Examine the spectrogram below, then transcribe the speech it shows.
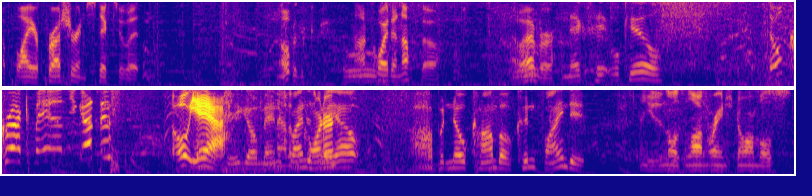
apply your pressure and stick to it. Oh, not quite enough though. However, Ooh, next hit will kill. don't crack, man. You got this. Oh yeah. There you go, man. out to find his way out. Ah, but no combo. Couldn't find it. Using those long range normals.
